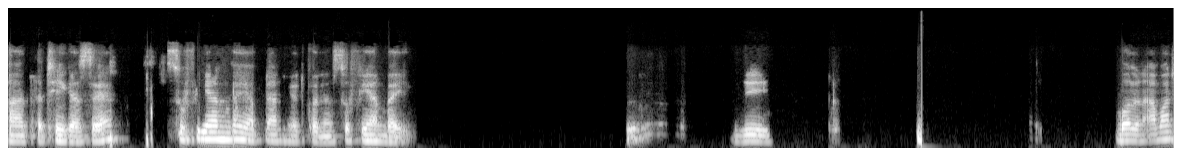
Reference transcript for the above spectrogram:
আচ্ছা ঠিক আছে। সুফিয়ান ভাই আপনি আনমিউট করেন। সুফিয়ান ভাই। জি। বলেন আমার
